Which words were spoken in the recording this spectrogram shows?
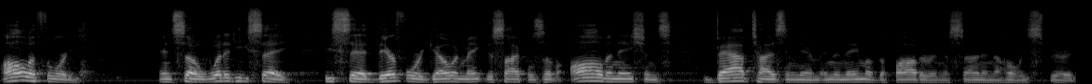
All authority. And so what did he say? He said, Therefore, go and make disciples of all the nations, baptizing them in the name of the Father and the Son and the Holy Spirit.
